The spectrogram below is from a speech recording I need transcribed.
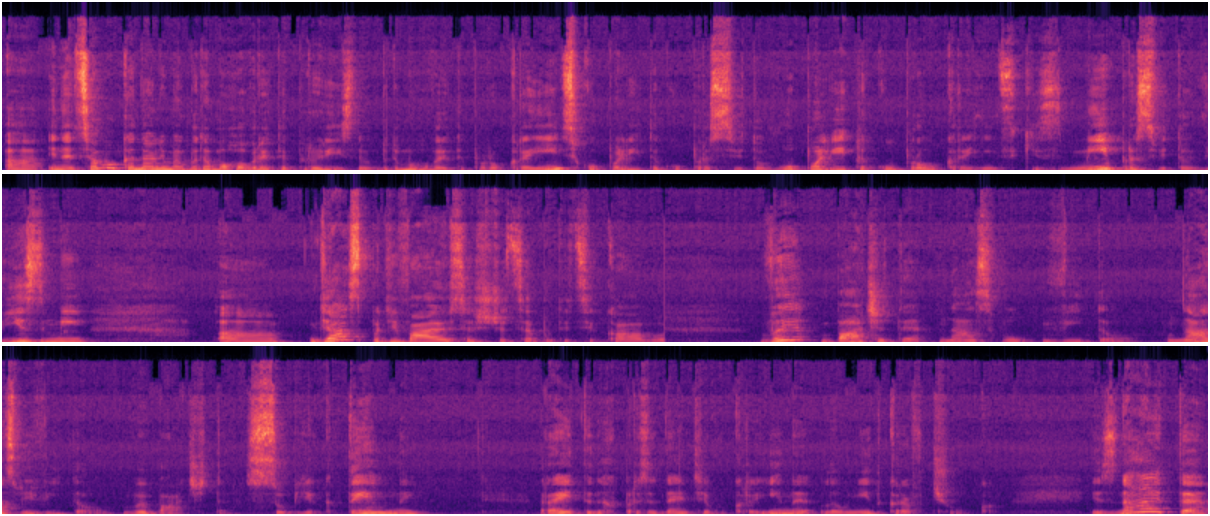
А, І на цьому каналі ми будемо говорити про різне. Ми будемо говорити про українську політику, про світову політику, про українські ЗМІ, про світові ЗМІ. Я сподіваюся, що це буде цікаво. Ви бачите назву відео. У назві відео ви бачите суб'єктивний рейтинг президентів України Леонід Кравчук. І знаєте,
